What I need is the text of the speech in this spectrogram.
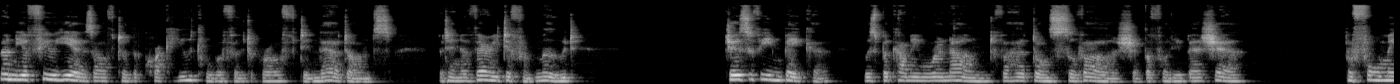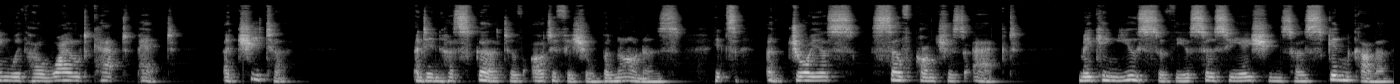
Only a few years after the Kwakiutl were photographed in their dance, but in a very different mood, Josephine Baker was becoming renowned for her danse sauvage at the Folies Bergère, performing with her wildcat pet, a cheetah, and in her skirt of artificial bananas. It's a joyous, self conscious act, making use of the associations her skin colour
